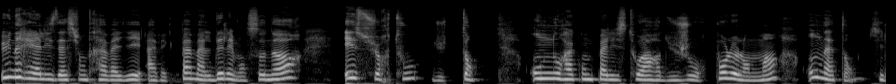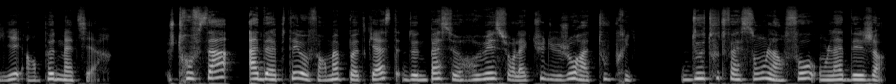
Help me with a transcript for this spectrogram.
une réalisation travaillée avec pas mal d'éléments sonores et surtout du temps. On ne nous raconte pas l'histoire du jour pour le lendemain, on attend qu'il y ait un peu de matière. Je trouve ça adapté au format podcast de ne pas se ruer sur l'actu du jour à tout prix. De toute façon, l'info, on l'a déjà.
